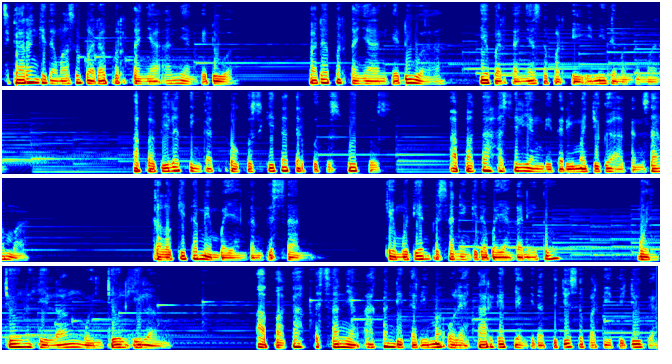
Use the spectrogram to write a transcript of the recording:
Sekarang kita masuk pada pertanyaan yang kedua. Pada pertanyaan kedua, dia bertanya seperti ini teman-teman. Apabila tingkat fokus kita terputus-putus, apakah hasil yang diterima juga akan sama? Kalau kita membayangkan pesan, kemudian pesan yang kita bayangkan itu muncul, hilang, muncul, hilang apakah pesan yang akan diterima oleh target yang kita tuju seperti itu juga?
